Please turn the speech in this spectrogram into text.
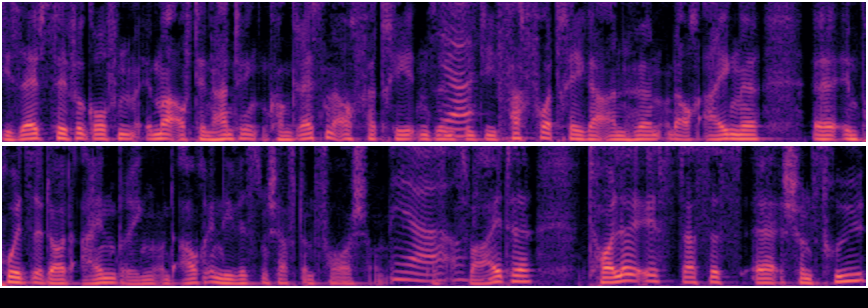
die Selbsthilfegruppen immer auf den Huntington Kongressen auch vertreten sind, ja. sich die Fachvorträge anhören und auch eigene äh, Impulse dort einbringen und auch in die Wissenschaft und Forschung. Ja, das zweite Tolle ist, dass es äh, schon früh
